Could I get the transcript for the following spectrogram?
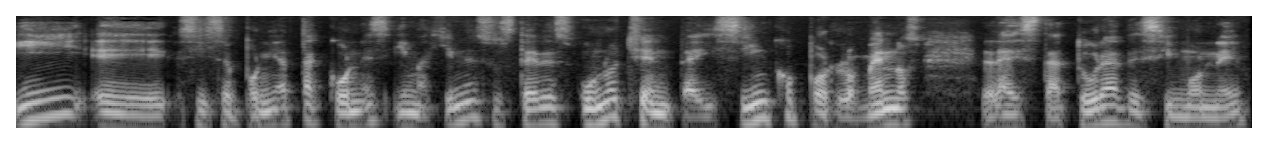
Y eh, si se ponía tacones, imagínense ustedes, un 85 por lo menos la estatura de Simone,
